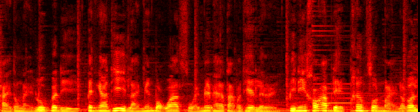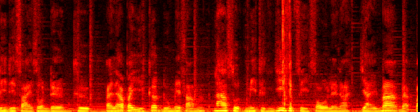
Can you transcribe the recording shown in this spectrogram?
ถ่ายตรงไหนรูปก็ดี เป็นงานที่หลายเม้นบอกว่าสวยไม่แพ้ต่างประเทศเลยปีนี้เขาอัปเดตเพิ่มโซนใหม่แล้วก็รีดีไซน์โซนเดิม คือไปแล้วไปอีกก็ดูไม่ซ้ำล่าสุดมีถึง 24 โซนเลยนะ ใหญ่มากแบบไป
